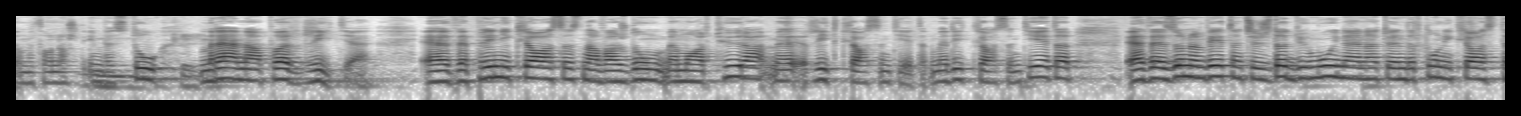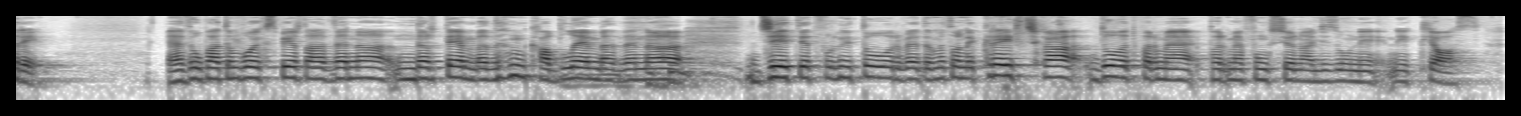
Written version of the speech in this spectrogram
domethonë është investu mm, okay. mrena për rritje. Edhe prej një klasës na vazhdum me marrë t'hyra, me rritë klasën tjetër, me rritë klasën tjetër, edhe zonëm veten që çdo dy muaj na jena tu ndërtu një klasë të re. Edhe u patëm bo eksperta edhe në ndërtim, edhe në kablim, edhe në gjetje të furnitorëve, domethonë, krejt çka duhet për me, për me funksionalizu një, një klasë.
